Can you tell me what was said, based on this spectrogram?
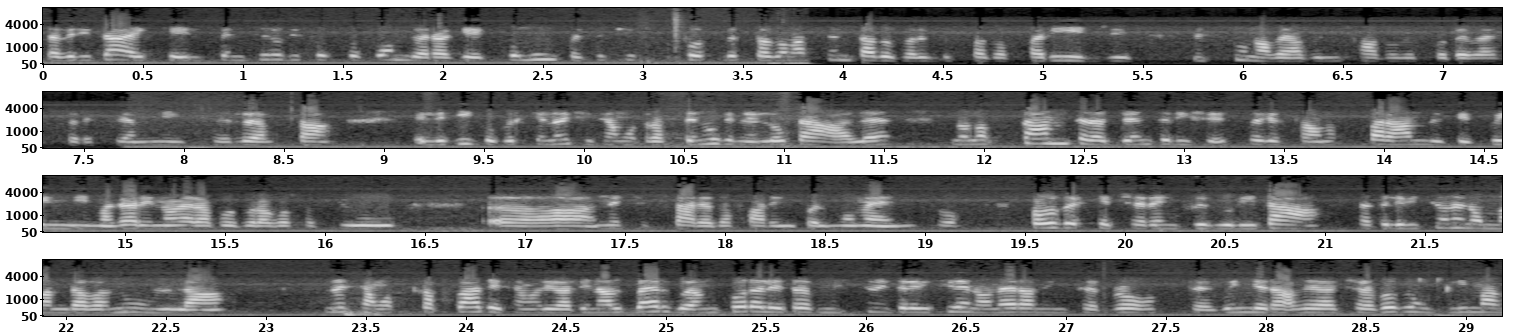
la verità è che il pensiero di sottofondo era che comunque se ci fosse stato un attentato sarebbe stato a Parigi, nessuno aveva pensato che poteva essere qui a Nizza in realtà. E le dico perché noi ci siamo trattenuti nel locale nonostante la gente dicesse che stavano sparando e che quindi magari non era proprio la cosa più uh, necessaria da fare in quel momento, proprio perché c'era incredulità, la televisione non mandava nulla, noi siamo scappati, siamo arrivati in albergo e ancora le trasmissioni televisive non erano interrotte, quindi era, c'era proprio un clima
